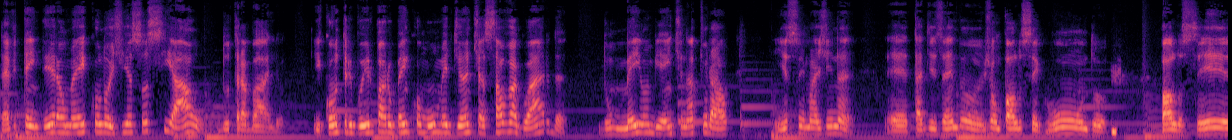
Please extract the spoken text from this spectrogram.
deve tender a uma ecologia social do trabalho e contribuir para o bem comum mediante a salvaguarda do meio ambiente natural. Isso, imagina, está é, tá dizendo João Paulo II, Paulo VI,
